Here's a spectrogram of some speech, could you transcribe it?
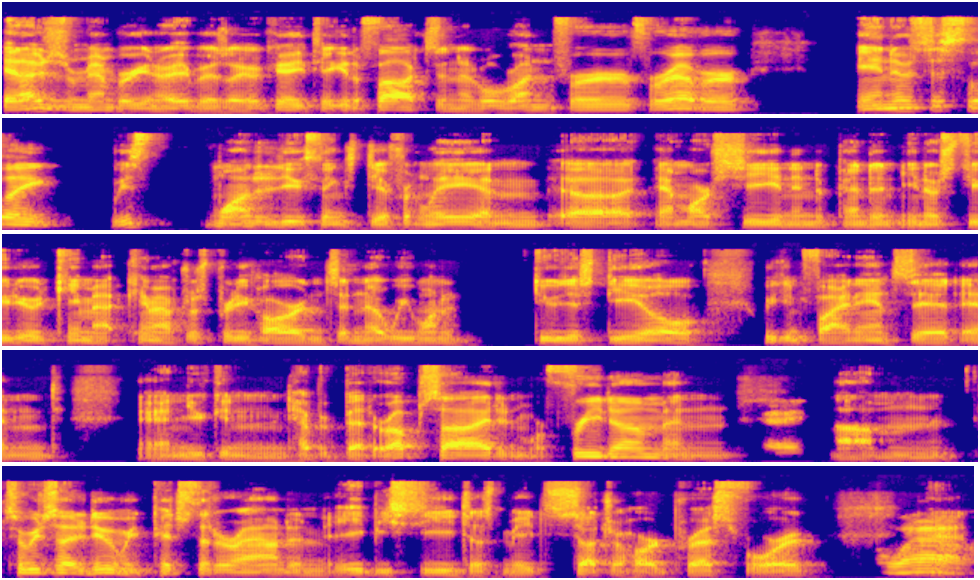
and I just remember, you know, everybody's like, okay, take it to Fox and it'll run for forever. And it was just like, we just wanted to do things differently. And uh, MRC, an independent, you know, studio came at came after us pretty hard and said, no, we want to do this deal. We can finance it and and you can have a better upside and more freedom. And okay. um, so we decided to do it. And we pitched it around and ABC just made such a hard press for it. Wow.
